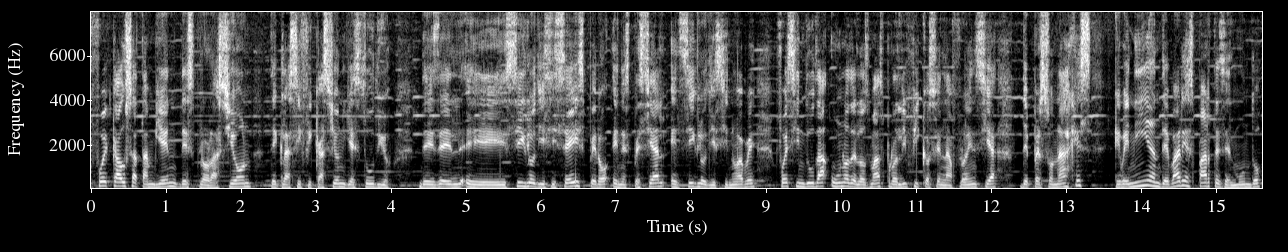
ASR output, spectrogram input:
fue causa también de exploración, de clasificación y estudio. Desde el eh, siglo XVI, pero en especial el siglo XIX, fue sin duda uno de los más prolíficos en la afluencia de personajes que venían de varias partes del mundo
